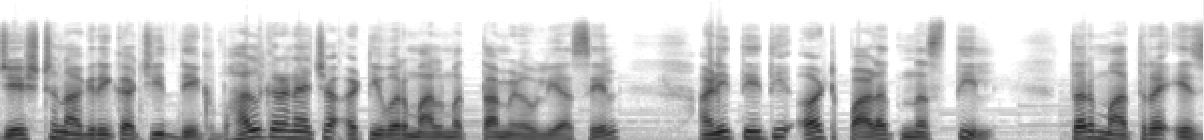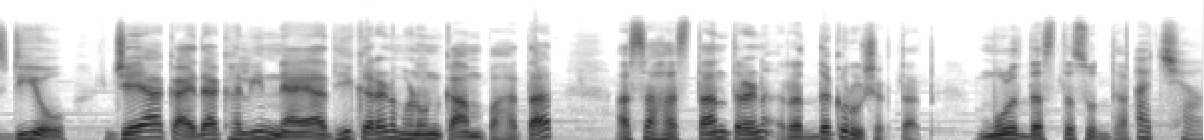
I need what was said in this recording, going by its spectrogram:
ज्येष्ठ नागरिकाची देखभाल करण्याच्या अटीवर मालमत्ता मिळवली असेल आणि ते ती अट पाळत नसतील तर मात्र एस डी ओ जे या कायद्याखाली न्यायाधिकरण म्हणून काम पाहतात असं हस्तांतरण रद्द करू शकतात. मूळ दस्तसुद्धा अच्छा.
